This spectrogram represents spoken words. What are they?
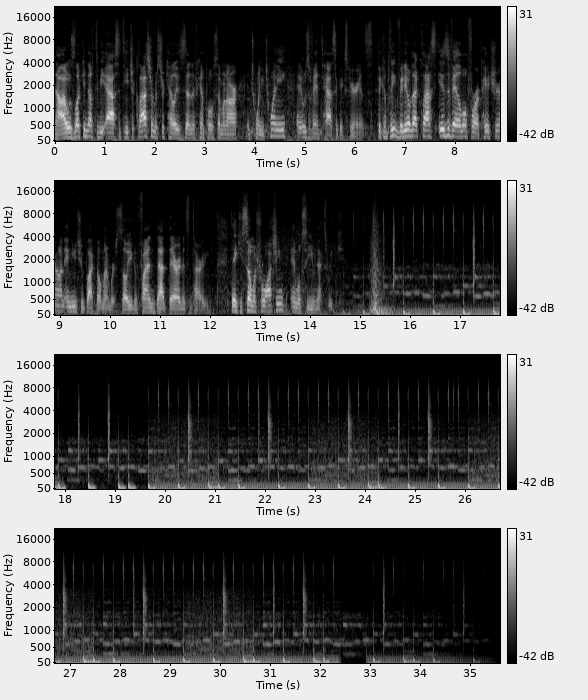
Now, I was lucky enough to be asked to teach a class from Mr. Kelley's Zen of Kenpo seminar in 2020, and it was a fantastic experience. The complete video of that class is available for our Patreon and YouTube Black Belt members, so you can find that there in its entirety. Thank you so much for watching, and we'll see you next week.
